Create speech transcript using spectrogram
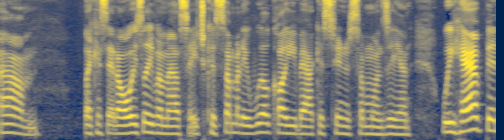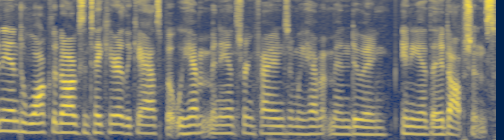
Um, like I said, always leave a message because somebody will call you back as soon as someone's in. We have been in to walk the dogs and take care of the cats, but we haven't been answering phones and we haven't been doing any of the adoptions.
